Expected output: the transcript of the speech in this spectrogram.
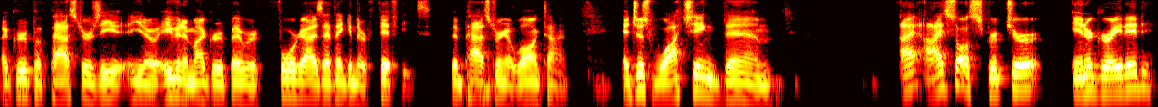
a group of pastors, you know, even in my group, there were four guys, I think in their 50s, been pastoring a long time. And just watching them, I, I saw scripture integrated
